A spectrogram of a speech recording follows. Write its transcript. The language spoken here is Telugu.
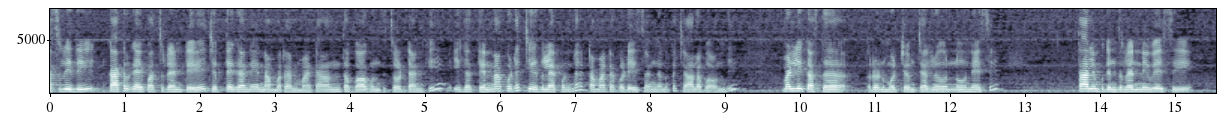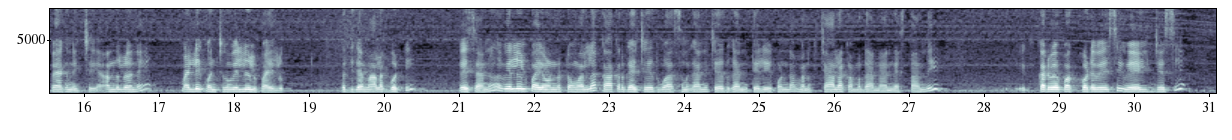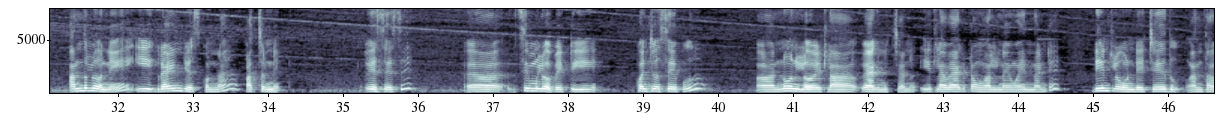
అసలు ఇది కాకరకాయ పచ్చడి అంటే చెప్తే కానీ నమ్మరు అనమాట అంత బాగుంది చూడడానికి. ఇక తిన్నా కూడా చేదు లేకుండా టమాటా కూడా వేసాం కనుక చాలా బాగుంది. మళ్ళీ కాస్త రెండు మూడు చెంచాలు నూనె వేసి తాలింపు గింజలన్నీ వేసి వేగనిచ్చి అందులోనే మళ్ళీ కొంచెం వెల్లుల్లిపాయలు కొద్దిగా నలగొట్టి వేసాను. వెల్లుల్లిపాయ ఉండటం వల్ల కాకరకాయ చేదు వాసన కానీ చేదు కానీ తెలియకుండా మనకు చాలా కమ్మదానాన్ని ఇస్తుంది. కరివేపాకు కూడా వేసి వేయించేసి అందులోనే ఈ గ్రైండ్ చేసుకున్న పచ్చడిని వేసేసి సిమ్లో పెట్టి కొంచెం సేపు నూనెలో ఇట్లా వేగనిచ్చాను. ఇట్లా వేగటం వలన ఏమైందంటే దీంట్లో ఉండే చేదు అంత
